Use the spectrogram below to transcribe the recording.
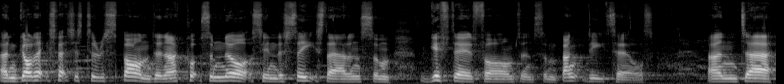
And God expects us to respond. And I put some notes in the seats there and some gift aid forms and some bank details. And uh,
